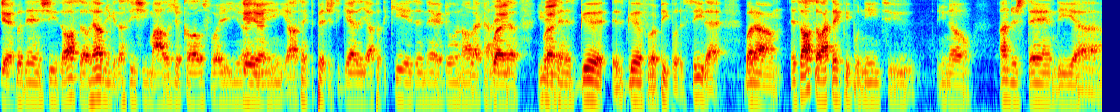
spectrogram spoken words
Yeah. But then she's also helping you because I see she models your clothes for you. You know Yeah, what I mean? Y'all take the pictures together. Y'all put the kids in there doing all that kind of Right. stuff. You know what I'm saying? It's good. It's good for people to see that. But um, it's also I think people need to you know understand the uh,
